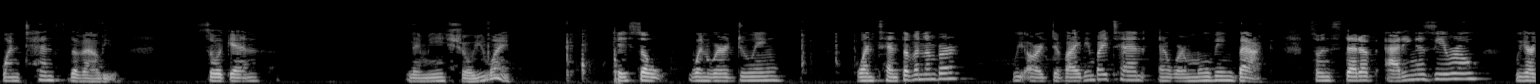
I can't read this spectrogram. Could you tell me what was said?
One-tenth the value. So again, let me show you why. Okay, so when we're doing one-tenth of a number, we are dividing by 10 and we're moving back. So instead of adding a zero, we are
